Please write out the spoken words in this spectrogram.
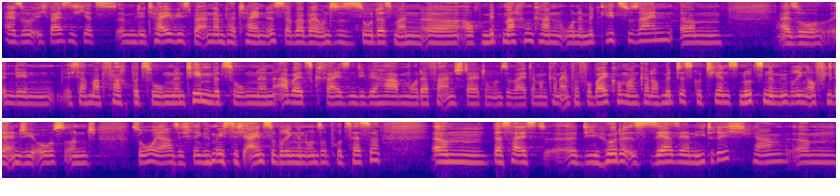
Also ich weiß nicht jetzt im Detail, wie es bei anderen Parteien ist, aber bei uns ist es so, dass man äh, auch mitmachen kann, ohne Mitglied zu sein. Ähm, also in den, ich sag mal, fachbezogenen, themenbezogenen Arbeitskreisen, die wir haben oder Veranstaltungen und so weiter. Man kann einfach vorbeikommen, man kann auch mitdiskutieren. Es nutzen im Übrigen auch viele NGOs und so, ja, sich regelmäßig einzubringen in unsere Prozesse. Ähm, das heißt, äh, die Hürde ist sehr, sehr niedrig. Ja, ähm,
